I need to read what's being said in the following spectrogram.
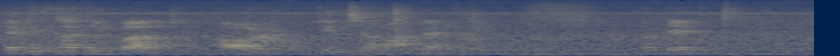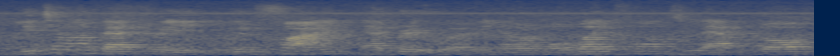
that is nothing but our lithium-ion battery. Okay? Lithium-ion battery you will find everywhere in our mobile phones, laptop,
